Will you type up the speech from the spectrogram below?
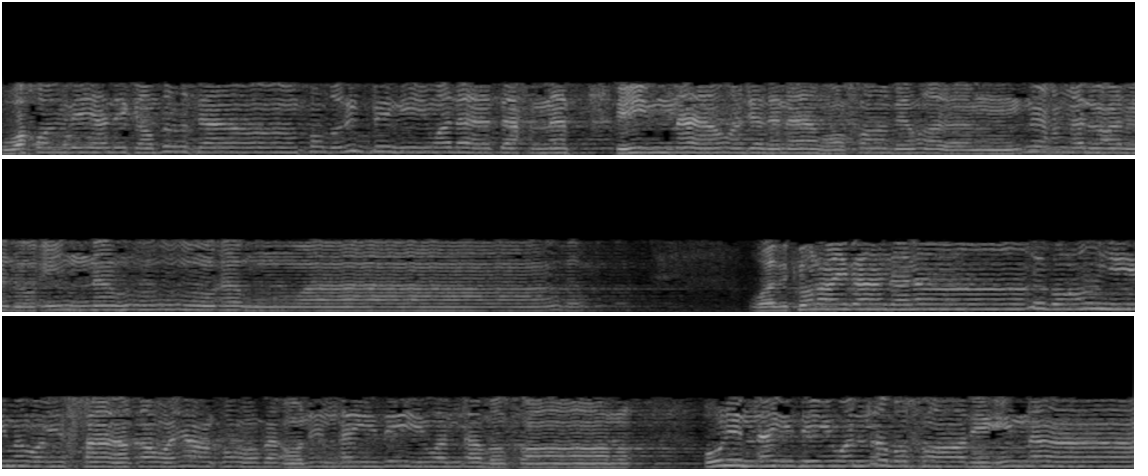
وخذ بيدك ضغثا فاضرب به ولا تحنث. إنا وجدناه صابرا. نعم العبد إنه أواب. واذكر عبادنا إبراهيم وإسحاق ويعقوب أولي الأيدي والأبصار. أولي الأيدي والأبصار إنا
